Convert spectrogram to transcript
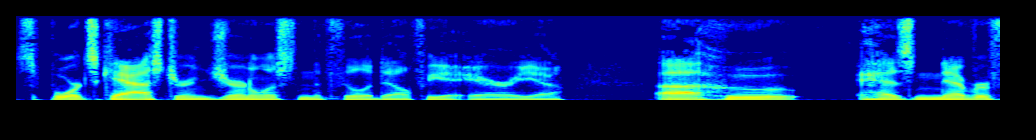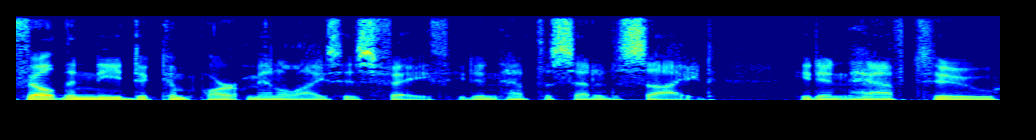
sportscaster and journalist in the Philadelphia area uh, who has never felt the need to compartmentalize his faith. He didn't have to set it aside. He didn't have to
